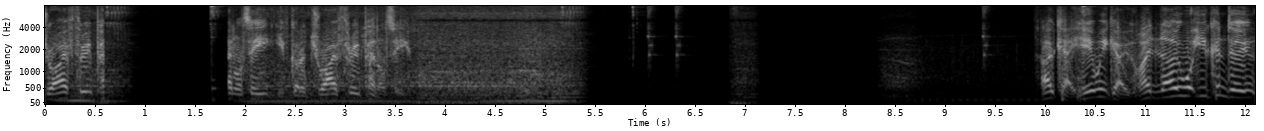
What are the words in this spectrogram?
Drive-through pe penalty. You've got a drive-through penalty. Okay, here we go. I know what you can do.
